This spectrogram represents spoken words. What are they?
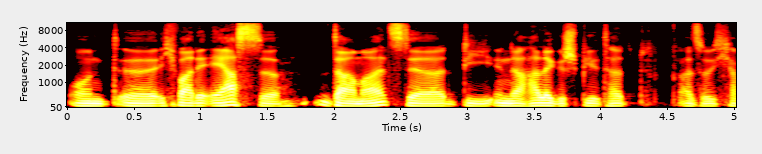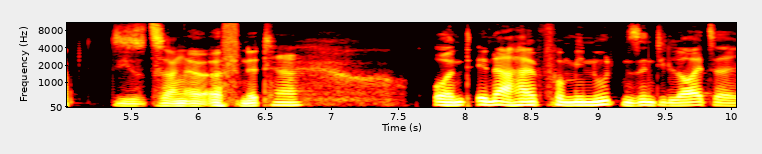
Und äh, ich war der Erste damals, der die in der Halle gespielt hat. Also ich habe die sozusagen eröffnet. Ja. Und innerhalb von Minuten sind die Leute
